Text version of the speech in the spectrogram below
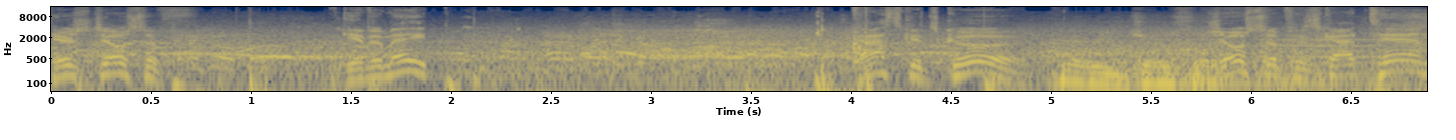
Here's Joseph. Give him eight. Basket's good. Joseph. Joseph has got 10.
